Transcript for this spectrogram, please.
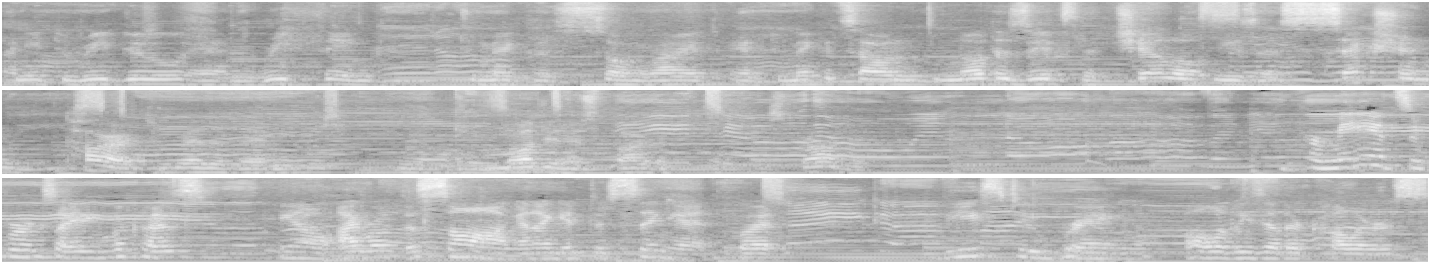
I need to redo and rethink to make this song right and to make it sound not as if the cello is a section part rather than you know, a homogeneous part of, of this project. For me, it's super exciting because, you know, I wrote the song and I get to sing it, but these two bring all of these other colors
